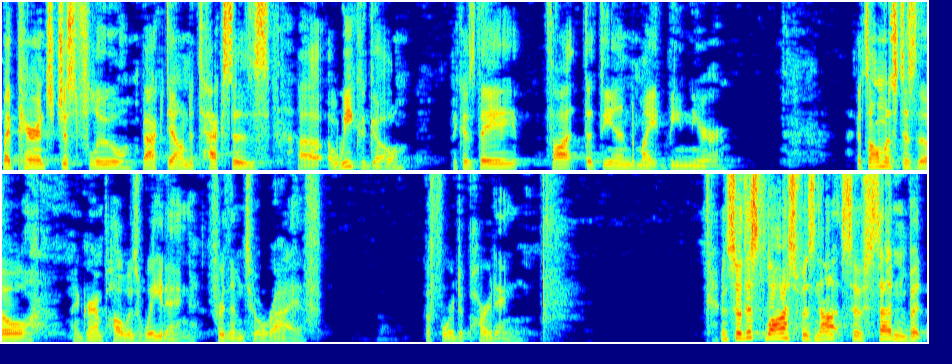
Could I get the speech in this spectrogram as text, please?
my parents just flew back down to Texas uh, a week ago because they thought that the end might be near. It's almost as though my grandpa was waiting for them to arrive before departing. And so this loss was not so sudden, but,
